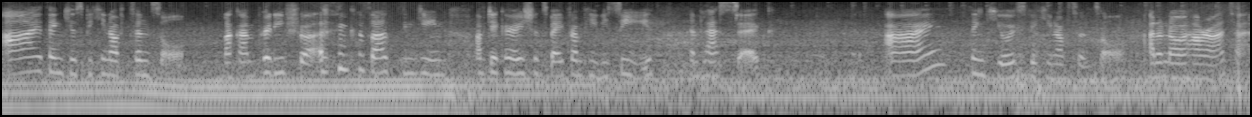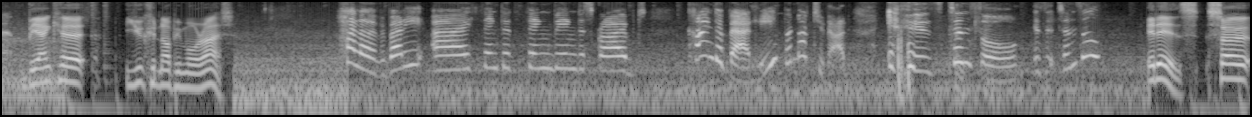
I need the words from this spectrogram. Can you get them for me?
I think you're speaking of tinsel. Like, I'm pretty sure, because I was thinking of decorations made from PVC and plastic. I think you're speaking of tinsel. I don't know how right I am. Bianca, you could not be more right. Hello, everybody. I think the thing being described kind of badly, but not too bad, is tinsel. Is it tinsel? It is. So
